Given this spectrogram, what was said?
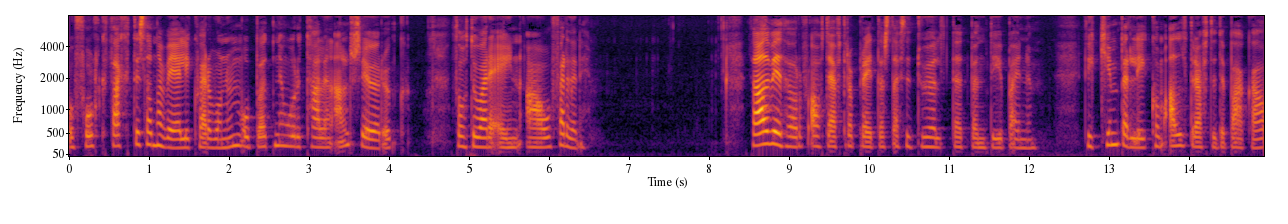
og fólk þekktist þarna vel í hverfunum og börni voru talin alls í örug þóttu væri einn á ferðinni. Það viðhorf átti eftir að breytast eftir dvöldið böndi í bænum því Kimberly kom aldrei aftur tilbaka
